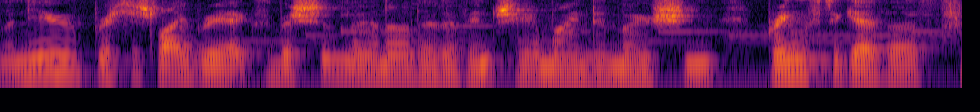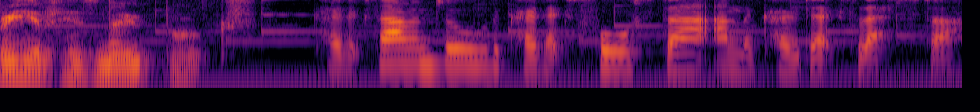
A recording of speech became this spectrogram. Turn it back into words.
The new British Library exhibition, Leonardo da Vinci A Mind in Motion, brings together three of his notebooks. Codex Arundel, the Codex Forster and the Codex Leicester.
